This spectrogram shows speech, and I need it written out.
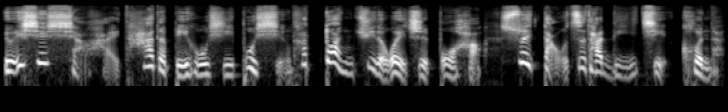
有一些小孩，他的鼻呼吸不行，他断句的位置不好，所以导致他理解困难。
